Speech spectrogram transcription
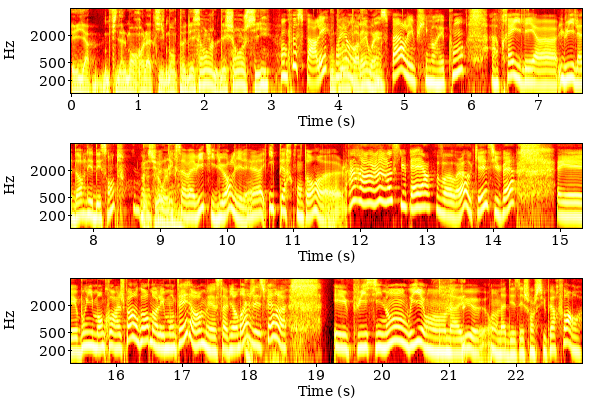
et il y a finalement relativement peu d'échanges, si? On peut se parler. Vous ouais, on, se parle et puis il me répond. Après, il est, euh, lui, il adore les descentes. Donc, sûr, euh, ouais. dès que ça va vite, il hurle, il est hyper content. euh, ah, super. Enfin, voilà, ok, super. Et bon, il m'encourage pas encore dans les montées, hein, mais ça viendra, j'espère. Et puis sinon, oui, on a eu, euh, on a des échanges super forts.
